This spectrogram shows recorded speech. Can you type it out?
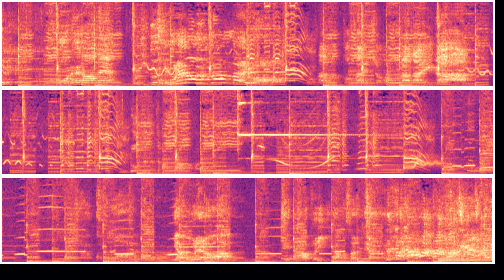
これはねこれは分かんないわ。となると最初の占いが人狼って出てました。あまり怖い。いや俺らは結果アプリに騙されてる。発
